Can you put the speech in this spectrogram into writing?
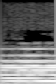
you.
